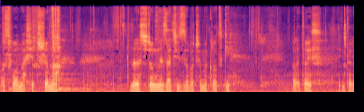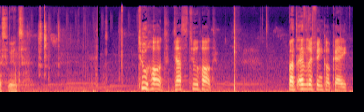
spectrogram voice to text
osłona się trzyma. Zaraz ściągnę zacisk, zobaczymy klocki. Ale to jest interesujące. Too hot, just too hot. But everything okay.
